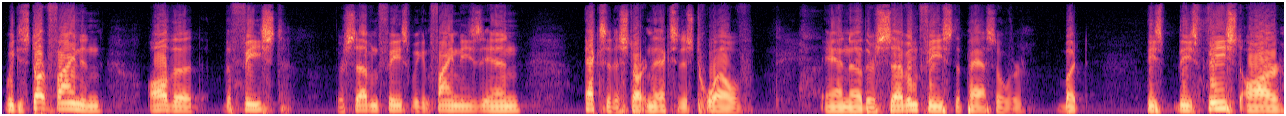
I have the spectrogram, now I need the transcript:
we can start finding all the, the feast. There's seven feasts. We can find these in Exodus, starting in Exodus 12. And uh, there's seven feasts of Passover. But these, these feasts are,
